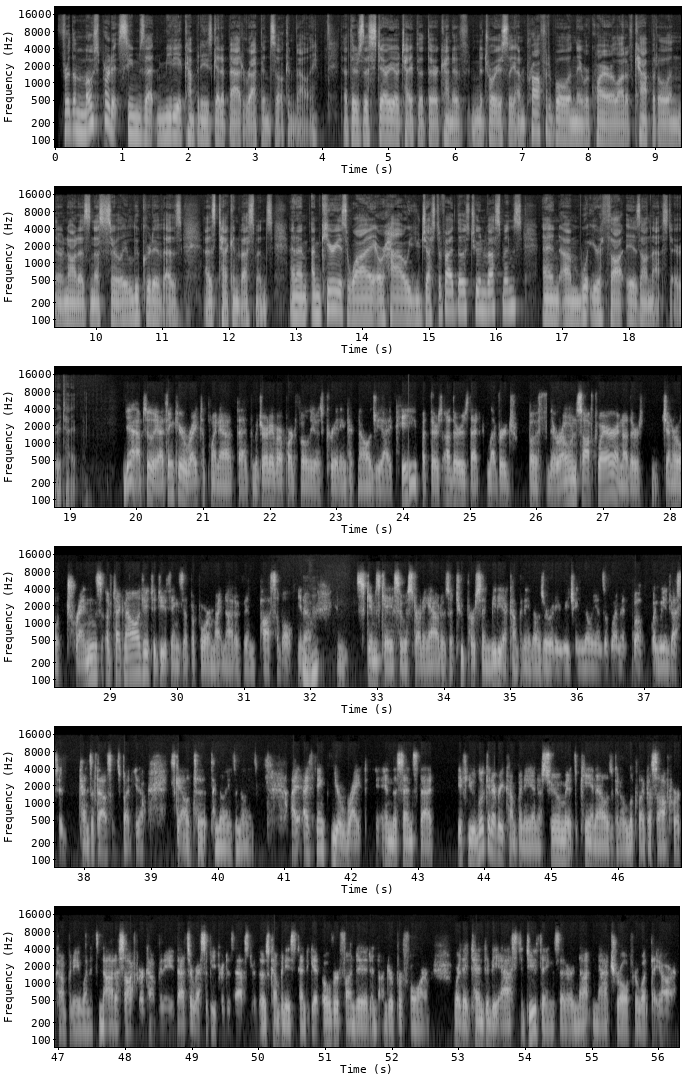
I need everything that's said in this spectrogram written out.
For the most part, it seems that media companies get a bad rep in Silicon Valley. That there's this stereotype that they're kind of notoriously unprofitable and they require a lot of capital and they're not as necessarily lucrative as as tech investments. And I'm I'm curious why or how you justified those two investments and um, what your thought is on that stereotype. Yeah, absolutely. I think you're right to point out that the majority of our portfolio is creating technology IP, but there's others that leverage both their own software and other general trends of technology to do things that before might not have been possible. You know, mm-hmm. in Skimm's case, it was starting out as a two-person media company that was already reaching millions of women. Well, when we invested tens of thousands, but you know, scaled to, to millions and millions. I, I think you're right in the sense that if you look at every company and assume its P&L is going to look like a software company when it's not a software company, that's a recipe for disaster. Those companies tend to get overfunded and underperform, or they tend to be asked to do things that are not natural for what they are.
